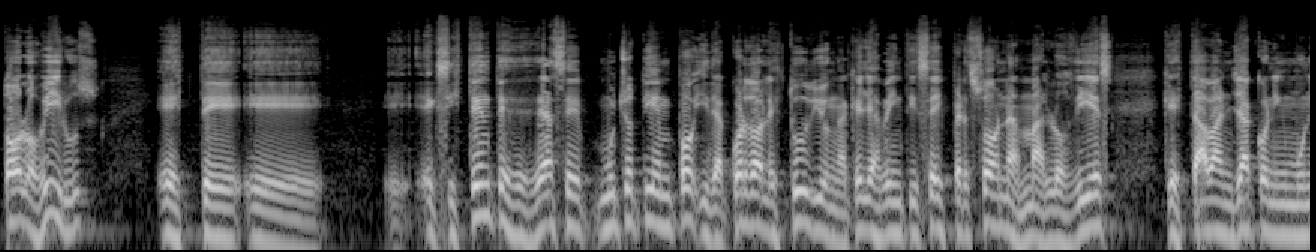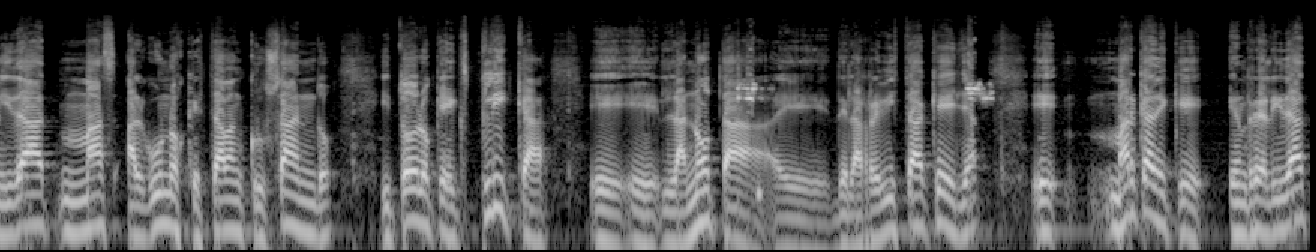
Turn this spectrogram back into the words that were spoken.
todos los virus, este, eh, eh, existentes desde hace mucho tiempo y de acuerdo al estudio en aquellas 26 personas, más los 10 que estaban ya con inmunidad, más algunos que estaban cruzando, y todo lo que explica eh, la nota de la revista aquella, marca de que en realidad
